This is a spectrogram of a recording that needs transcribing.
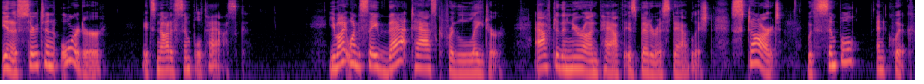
in a certain order, it's not a simple task. You might want to save that task for later, after the neuron path is better established. Start with simple and quick.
